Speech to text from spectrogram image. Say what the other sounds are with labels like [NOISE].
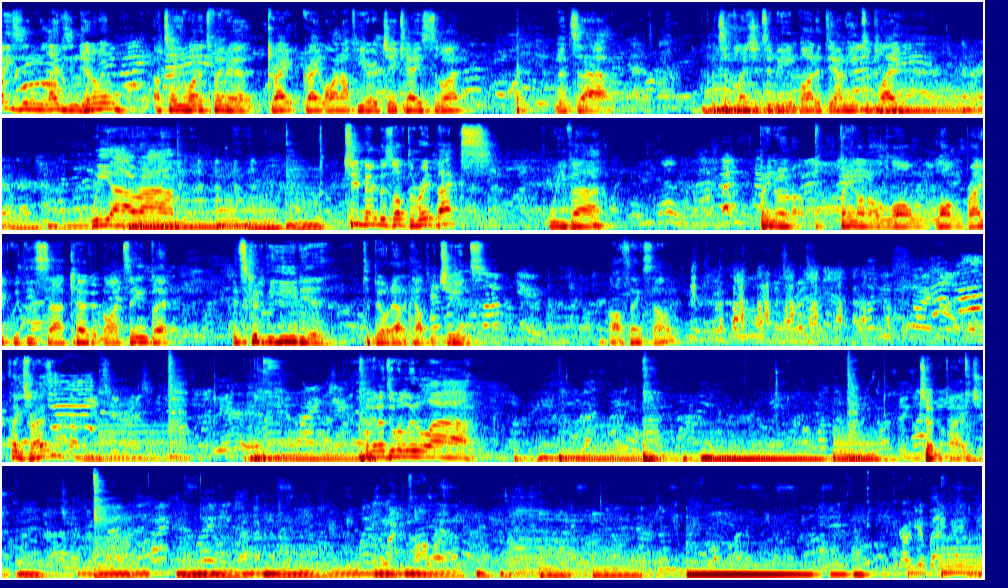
Ladies and ladies and gentlemen, I'll tell you what, it's been a great, great lineup here at GK's tonight, and it's uh, it's a pleasure to be invited down here to play. We are um, two members of the Redbacks. We've uh, been on a, been on a long, long break with this uh, COVID nineteen, but it's good to be here to to build out a couple of tunes. Oh, thanks, Noel. Thanks, Ryzen. We're gonna do a little uh, turn the page. Get back.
